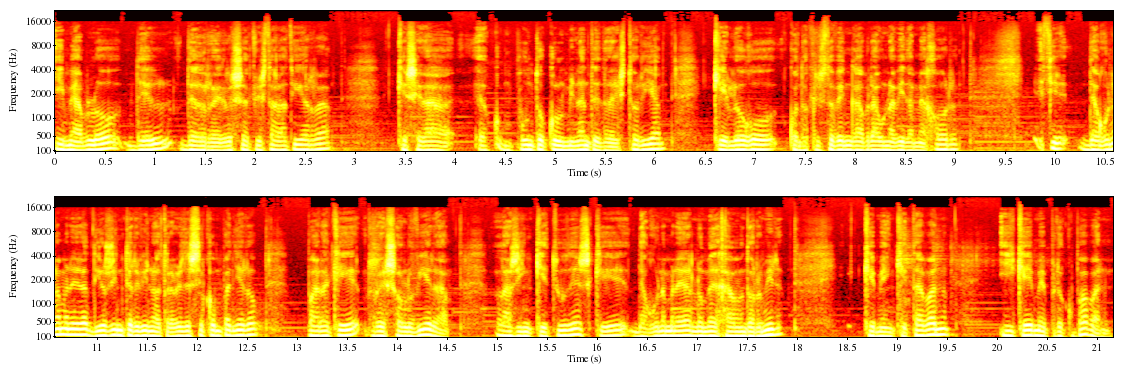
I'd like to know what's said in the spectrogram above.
Y me habló del, del regreso de Cristo a la tierra, que será un punto culminante de la historia, que luego cuando Cristo venga habrá una vida mejor, es decir, de alguna manera Dios intervino a través de ese compañero para que resolviera las inquietudes que de alguna manera no me dejaban dormir, que me inquietaban y que me preocupaban.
